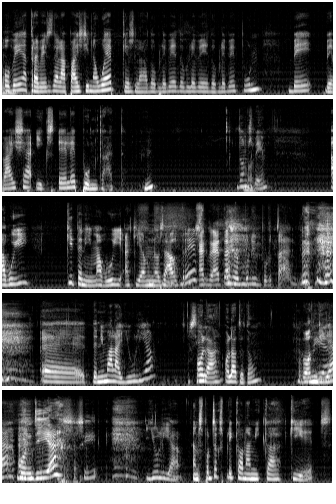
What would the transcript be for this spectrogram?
o bé a través de la pàgina web, que és la www.bb-xl.cat. Mm? Doncs bé, avui, qui tenim avui aquí amb nosaltres? Exacte, és el punt important. Eh, tenim a la Júlia. Sí? Hola, hola a tothom. Bon dia. Bon dia. Sí. Júlia, ens pots explicar una mica qui ets?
